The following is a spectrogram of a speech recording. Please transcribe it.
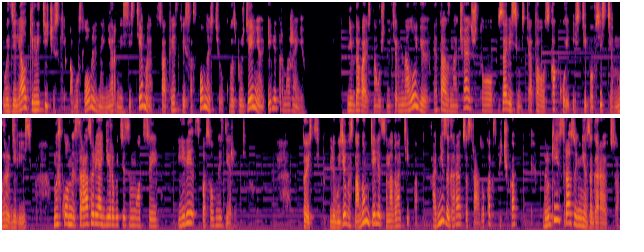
выделял генетически обусловленные нервные системы в соответствии со склонностью к возбуждению или торможению. Не вдаваясь в научную терминологию, это означает, что в зависимости от того, с какой из типов систем мы родились, мы склонны сразу реагировать из эмоций или способны сдерживать их. То есть люди в основном делятся на два типа. Одни загораются сразу, как спичка, другие сразу не загораются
